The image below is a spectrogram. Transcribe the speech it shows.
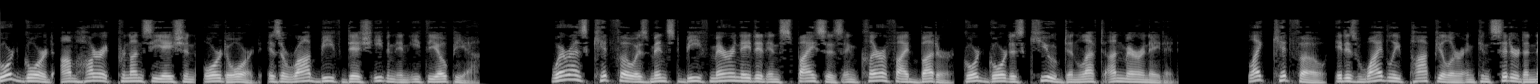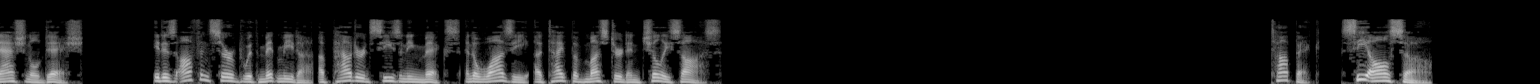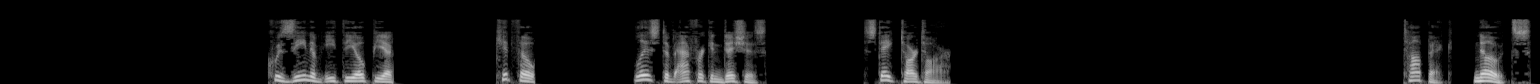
Gored gored Amharic pronunciation, ord ord is a raw beef dish eaten in Ethiopia. Whereas kitfo is minced beef marinated in spices and clarified butter, gored gored is cubed and left unmarinated. Like kitfo, it is widely popular and considered a national dish. It is often served with mitmita a powdered seasoning mix and awaze a type of mustard and chili sauce. See also Cuisine of Ethiopia Kitfo List of African dishes Steak tartare. Notes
